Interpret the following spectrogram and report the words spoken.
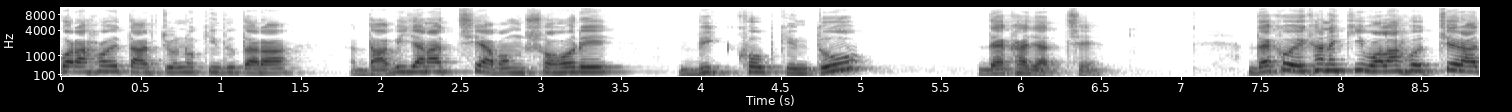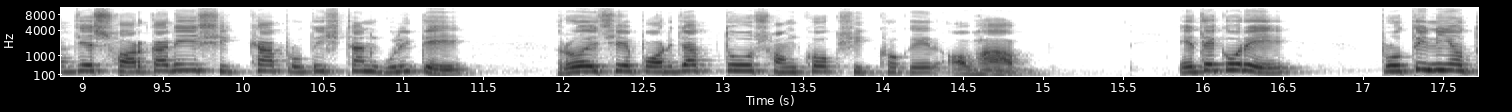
করা হয়, তার জন্য কিন্তু তারা দাবি জানাচ্ছে এবং শহরে বিক্ষোভ কিন্তু দেখা যাচ্ছে। দেখো, এখানে কি বলা হচ্ছে? রাজ্যের সরকারি শিক্ষা প্রতিষ্ঠানগুলিতে রয়েছে পর্যাপ্ত সংখ্যক শিক্ষকের অভাব। এতে করে প্রতিনিয়ত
